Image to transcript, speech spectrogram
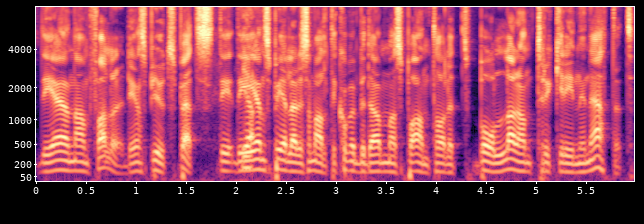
det är en anfallare, det är en spjutspets. Det, det är Ja. en spelare som alltid kommer bedömas på antalet bollar han trycker in i nätet.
